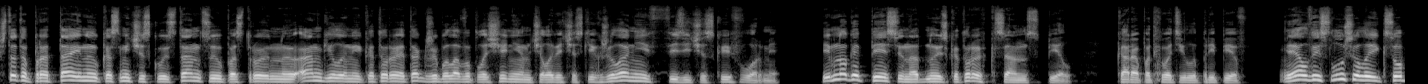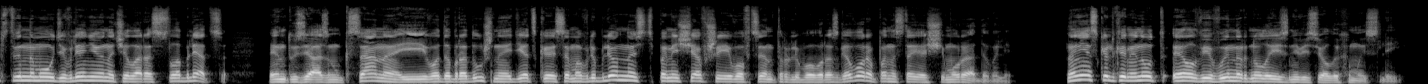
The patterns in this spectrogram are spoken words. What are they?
Что-то про тайную космическую станцию, построенную ангелами, которая также была воплощением человеческих желаний в физической форме. И много песен, одну из которых Ксан спел. Кара подхватила припев. Элви слушала и, к собственному удивлению, начала расслабляться. Энтузиазм Ксана и его добродушная детская самовлюбленность, помещавшие его в центр любого разговора, по-настоящему радовали. На несколько минут Элви вынырнула из невеселых мыслей.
